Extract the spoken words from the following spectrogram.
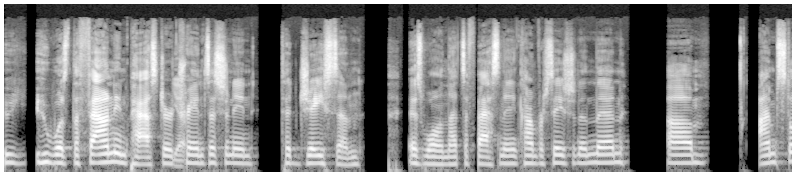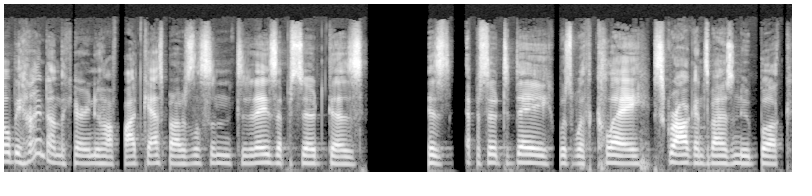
who who was the founding pastor, Yep. transitioning to Jason as well, and that's a fascinating conversation. And then um, I'm still behind on the Carey Nieuwhof podcast, but I was listening to today's episode because his episode today was with Clay Scroggins about his new book,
